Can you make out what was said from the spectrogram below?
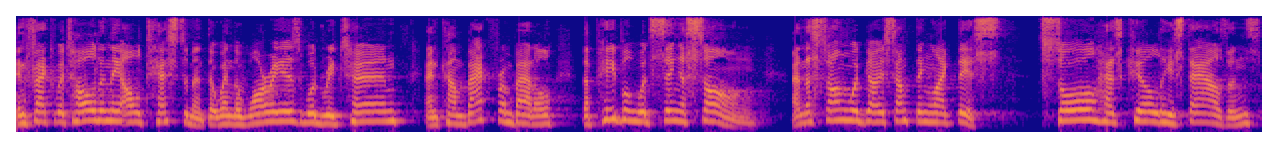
In fact, we're told in the Old Testament that when the warriors would return and come back from battle, the people would sing a song. And the song would go something like this Saul has killed his thousands,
